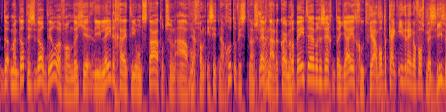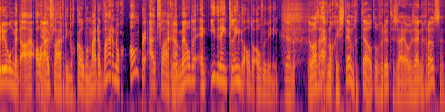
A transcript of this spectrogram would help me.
dat, maar dat is wel deel daarvan. Dat je die ledigheid die ontstaat op zo'n avond. Ja. Van is dit nou goed of is het nou slecht? Nou, dan kan je maar beter hebben gezegd dat jij het goed vindt. ja, want dan kijkt iedereen alvast met die bril, met alle uitslagen die nog komen. Maar er waren nog amper uitslagen te melden en iedereen claimde al de overwinning. Ja, er- was eigenlijk nog geen stem geteld of Rutte zei al, we zijn de grootste.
